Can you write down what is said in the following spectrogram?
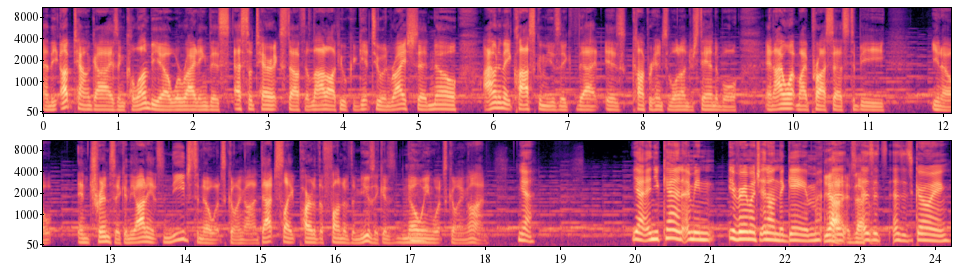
and the uptown guys in Columbia were writing this esoteric stuff that not a lot of people could get to. And Reich said, "No, I want to make classical music that is comprehensible and understandable, and I want my process to be, you know." intrinsic and the audience needs to know what's going on that's like part of the fun of the music is knowing what's going on Yeah. Yeah, and you can. I mean, you're very much in on the game. Yeah, as, exactly. As it's as it's going.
